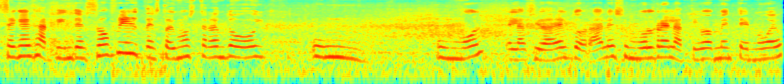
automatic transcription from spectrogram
Estás en el jardín de Sophie. Te estoy mostrando hoy un, un mall en la ciudad del Doral. Es un mall relativamente nuevo.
